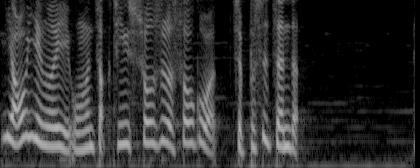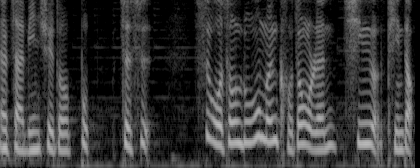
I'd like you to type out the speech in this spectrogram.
谣言而已。我们早听说书的说过，这不是真的。”那载斌却说：“不，这是是我从卢门口中的人亲耳听到，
